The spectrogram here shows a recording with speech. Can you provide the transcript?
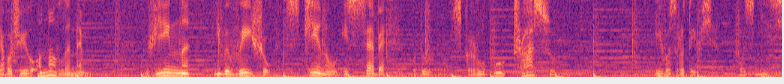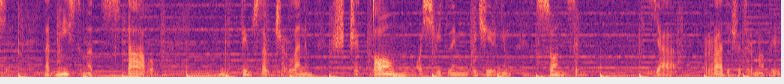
я бачу його оновленим. Він ніби вийшов, скинув із себе оту скорлупу часу і возродився, вознісся над містом, над ставом, тим став черленим щитом, освітленим вечірнім сонцем. Я радий, що Тернопіль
